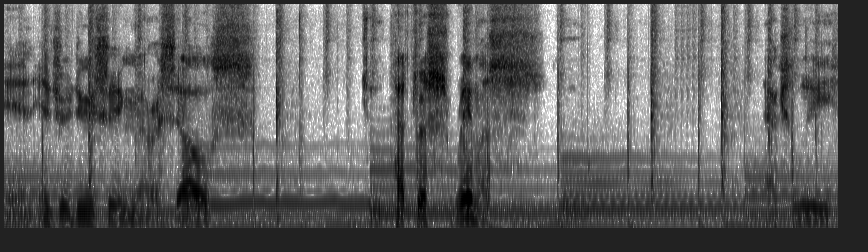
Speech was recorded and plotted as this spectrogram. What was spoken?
in introducing ourselves to Petrus Ramus, who actually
